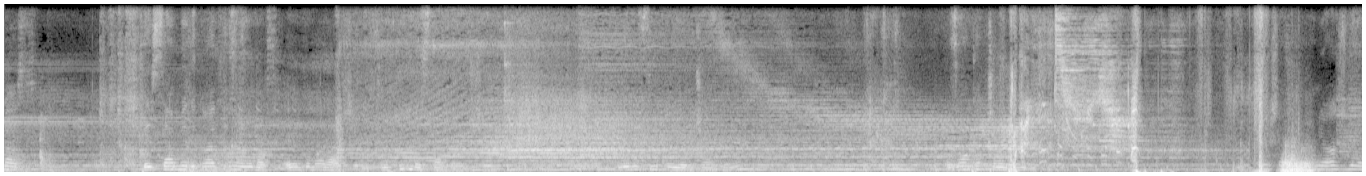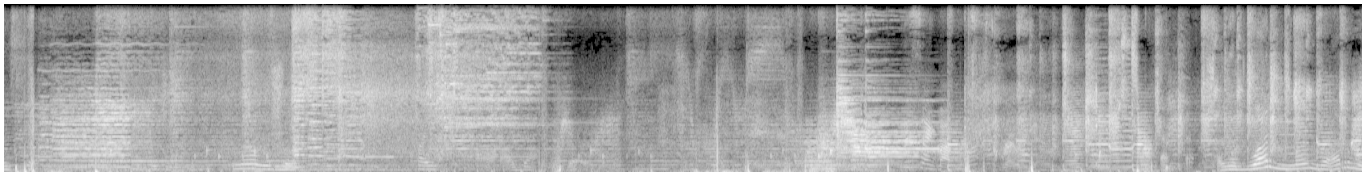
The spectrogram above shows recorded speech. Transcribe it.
Barlas. Beslenme dikkatini alamaz. Evde var her şeyimiz. Yapayım beslenmeye bir şey. Neresini koyuyorum çantama? O zaman kaç geçeyim? Arkadaşlar yaz neyse. Ne yapıyorsun? Hayır. Var mı var mı?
